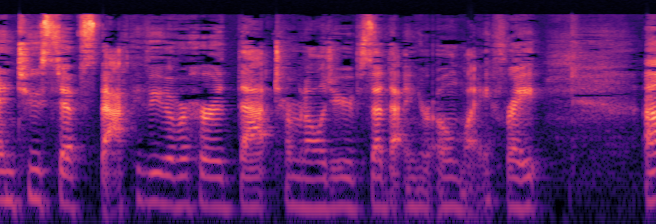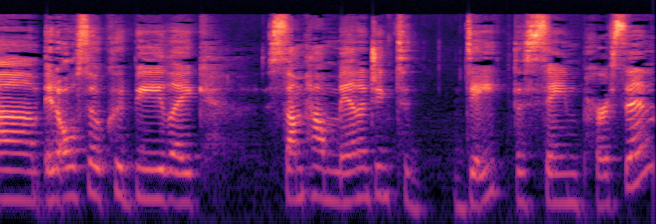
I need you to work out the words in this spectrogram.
and two steps back if you've ever heard that terminology or you've said that in your own life right um, it also could be like somehow managing to date the same person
